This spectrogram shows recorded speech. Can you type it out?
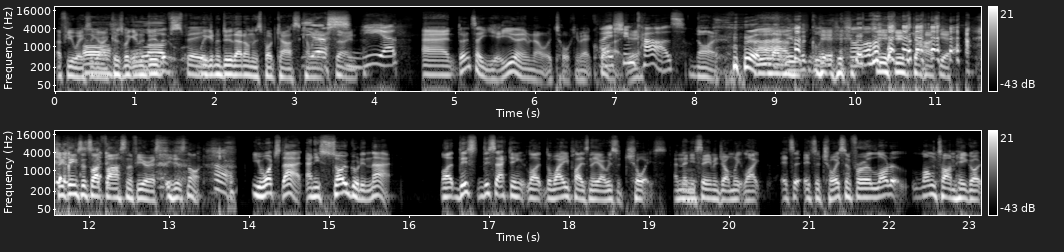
a few weeks ago Oh, because we're going to do love that. Speed. We're going to do that on this podcast coming Yes. up soon. Yeah. And don't say yeah, you don't even know what we're talking about. Quite, I assume yeah. cars. No. Lightning Um, McQueen. yeah. she assumes cars, yeah. She thinks it's like Fast and the Furious. It is not. Oh. you watch that, and he's so good in that. Like this, this acting, like the way he plays Neo, is a choice. And then Mm. you see him in John Wick, like it's a, it's a choice. And for a lot of long time, he got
